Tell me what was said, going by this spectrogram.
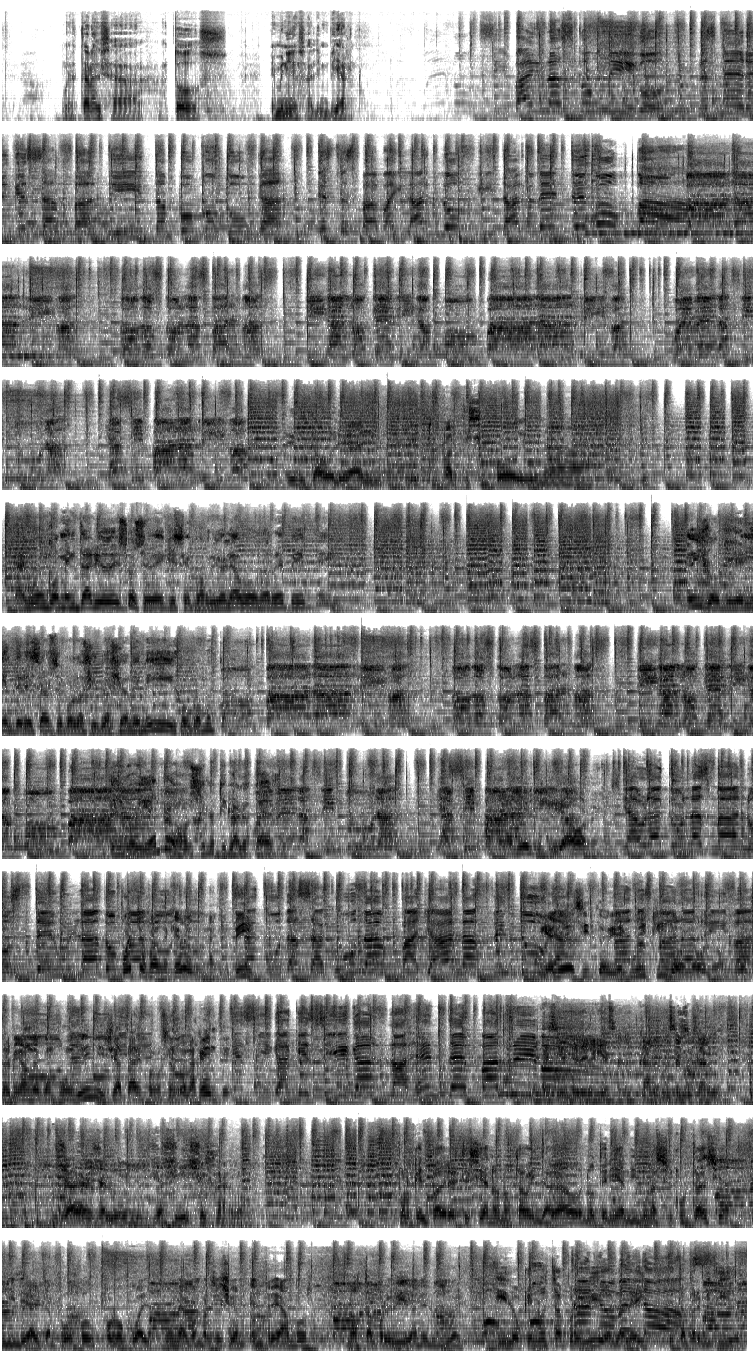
Buenas tardes a, a todos. Bienvenidos al invierno. Si bailas conmigo, no es merengue samba ni tampoco conga. Esto es para bailarlo Gustavo Leal este, participó de una algún comentario de eso se ve que se corrió la voz de repente y me dijo que quería interesarse por la situación de mi hijo, ¿cómo está? para arriba, todos con las palmas, digan lo que digan, pum para El gobierno se lo tiró a los perros. Para, mí él cumplía órdenes. Y ahora con las manos de un lado Fue chofer de de un año y. Sacuda, sacuda, vaya la cintura. Y el éxito y el whisky lo, lo, lo- lo terminaron de confundir y ya está desconociendo a la gente. Que siga, que siga, la gente para arriba. El presidente debería hacer cargo, hacerse cargo. Ya, ya, lo, ya se hizo cargo. Porque el padre Estesiano no estaba indagado, no tenía ninguna circunstancia, ni leal tampoco, por lo cual una conversación entre ambos no está prohibida en el Uruguay. Y lo que no está prohibido en la ley está permitido.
